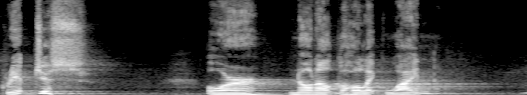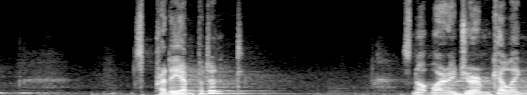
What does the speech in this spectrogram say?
grape juice or non alcoholic wine. It's pretty impotent. It's not very germ killing.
